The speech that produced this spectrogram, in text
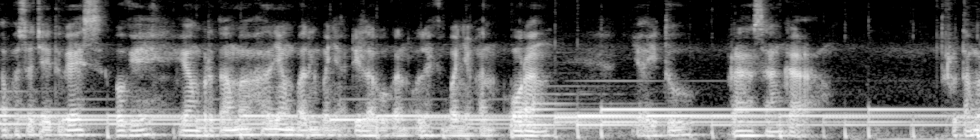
Apa saja itu guys? Oke, yang pertama hal yang paling banyak dilakukan oleh kebanyakan orang yaitu prasangka. Terutama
